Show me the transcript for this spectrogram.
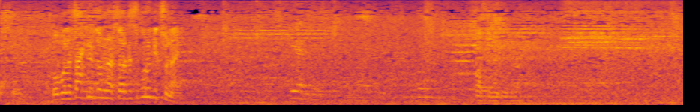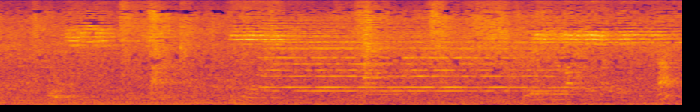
আসছি। ও বলে চাকরির জন্য আসছে ওর কাছে কোনো কিছু নাই Huh?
